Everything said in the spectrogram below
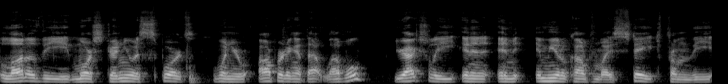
A lot of the more strenuous sports, when you're operating at that level, you're actually in an, an immunocompromised state from the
